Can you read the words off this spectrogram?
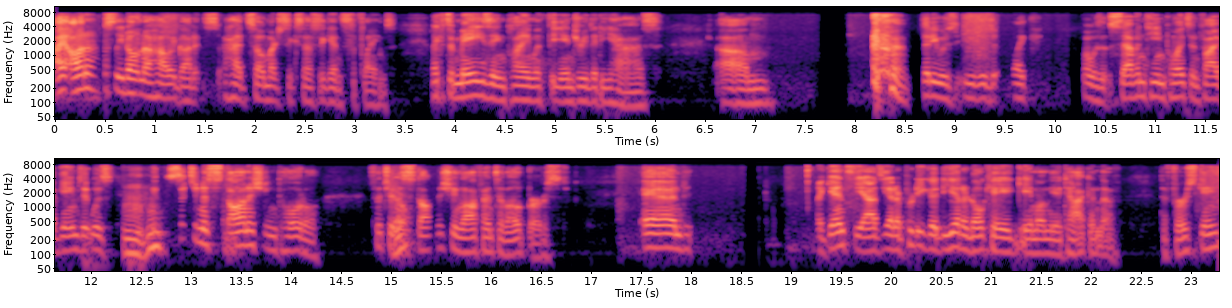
I honestly don't know how he got it had so much success against the Flames. Like it's amazing playing with the injury that he has. Um, that he was he was like what was it 17 points in five games. It was, Mhm. it was such an astonishing total, such an astonishing offensive outburst. And against the odds he had a pretty good, he had an okay game on the attack in the the first game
